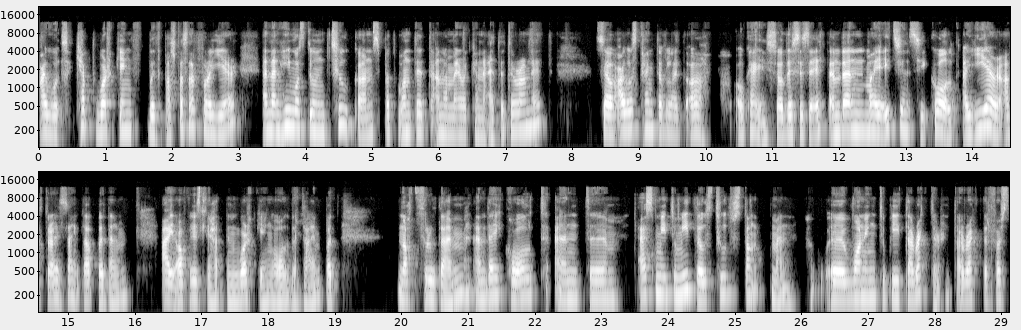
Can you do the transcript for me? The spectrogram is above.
I was kept working with Baltasar for a year, and then he was doing two guns, but wanted an American editor on it. So I was kind of like, oh, okay, so this is it. And then my agency called a year after I signed up with them. I obviously had been working all the time, but not through them. And they called and um, asked me to meet those two stuntmen uh, wanting to be director, direct the first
